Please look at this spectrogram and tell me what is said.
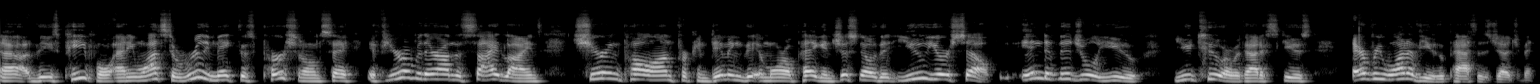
uh, these people, and he wants to really make this personal and say, if you're over there on the sidelines cheering Paul on for condemning the immoral pagan, just know that you yourself, individual you, you too are without excuse. Every one of you who passes judgment,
